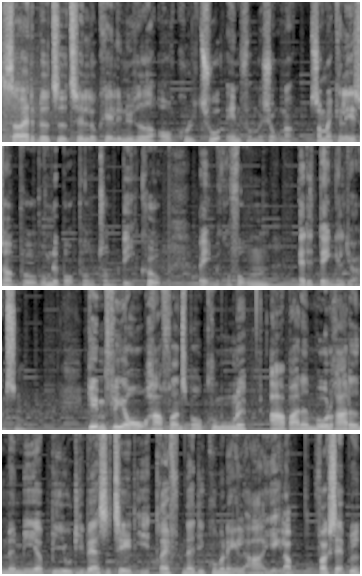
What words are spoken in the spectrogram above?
Så er det blevet tid til lokale nyheder og kulturinformationer, som man kan læse om på humleborg.dk. Bag mikrofonen er det Daniel Jørgensen. Gennem flere år har Fredensborg Kommune arbejdet målrettet med mere biodiversitet i driften af de kommunale arealer. For eksempel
